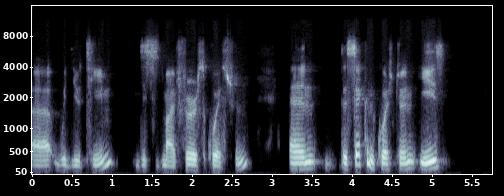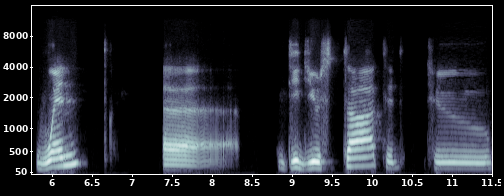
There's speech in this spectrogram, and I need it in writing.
uh, with your team? This is my first question. And the second question is when uh, did you started to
